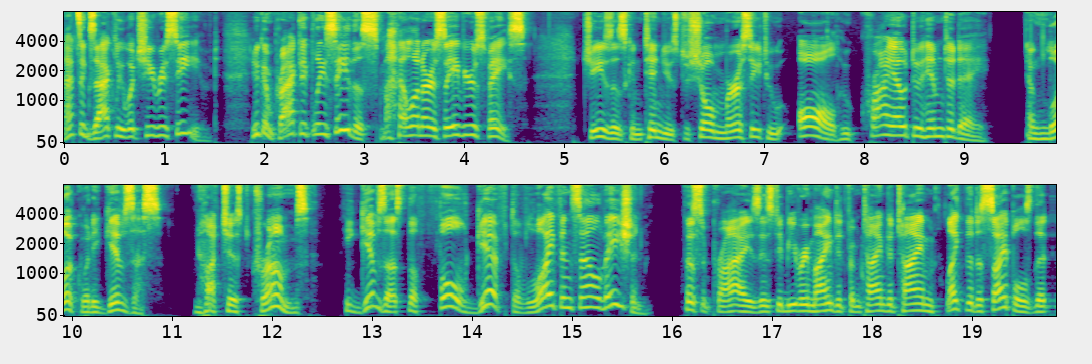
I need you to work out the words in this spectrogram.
That's exactly what she received. You can practically see the smile on our Savior's face. Jesus continues to show mercy to all who cry out to him today. And look what he gives us not just crumbs, he gives us the full gift of life and salvation. The surprise is to be reminded from time to time, like the disciples, that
